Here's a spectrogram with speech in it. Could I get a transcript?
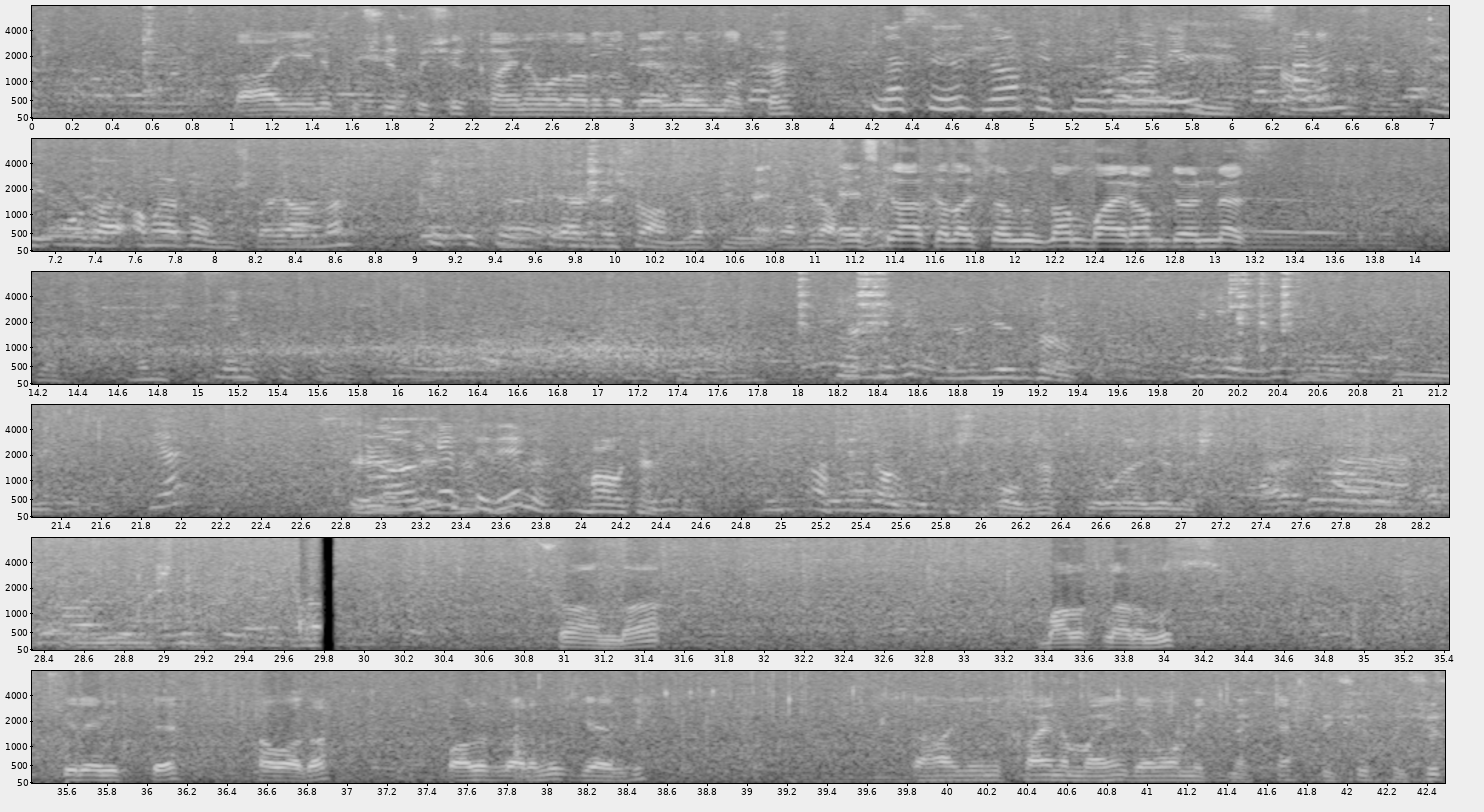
Daha yeni fışır fışır kaynamaları da belli olmakta. Nasılsınız? Ne yapıyorsunuz? Ne yok? İyi, sağ olun. Hanım Teşekkür ederim. İyi, o da ameliyat olmuştu ayağından. geçmiş olsun. Ee, Evde şu an yapıyor. Ya bir hafta. Eski arkadaşlarımızdan bayram dönmez. Ben istiyorsun. Yani yeri bu tarafta. Biliyorum. biliyorum. Ya? Evet, Mavi kentte değil mi? Mavi kentte. Artık yazlık kışlık olacak. Oraya yerleşti. Oraya yerleşti. Şu anda balıklarımız kiremitte, tavada balıklarımız geldi. Daha yeni kaynamaya devam etmekte. Fışır fışır.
